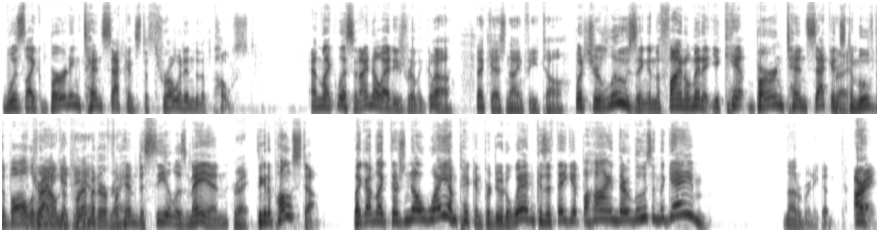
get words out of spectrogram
was like burning ten seconds to throw it into the post. And like, listen, I know Edey's really good, Well, that guy's nine feet tall. but you're losing in the final minute. You can't burn ten seconds Right. to move the ball To around the to him, perimeter for him to seal his man Right. to get a post up. Like I'm like, there's no way I'm picking Purdue to win because if they get behind, they're losing the game. None of them are any good. All right.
